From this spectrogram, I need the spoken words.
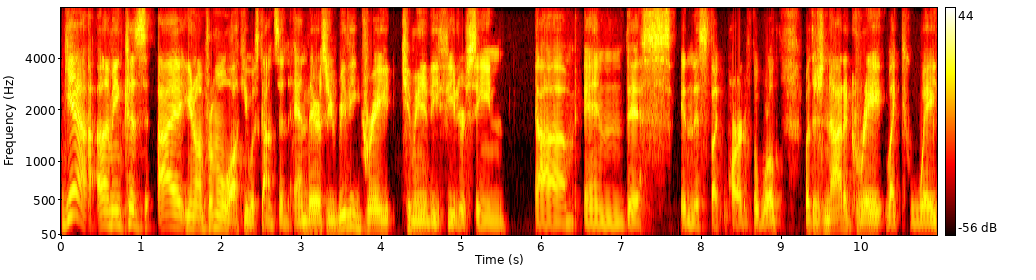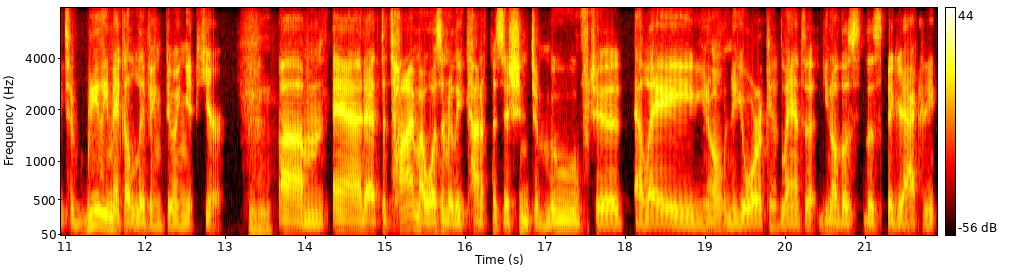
Yeah, I mean, because I, you know, I'm from Milwaukee, Wisconsin, and there's a really great community theater scene um, in this in this like part of the world, but there's not a great like way to really make a living doing it here. Mhm. Um, and at the time, I wasn't really kind of positioned to move to LA, you know, New York, Atlanta, you know, those those bigger acting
